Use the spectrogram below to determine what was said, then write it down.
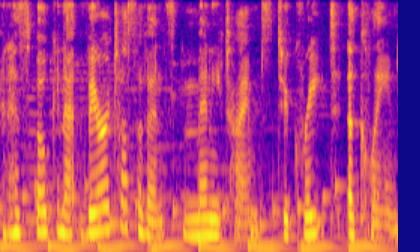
and has spoken at Veritas events many times to great acclaim.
